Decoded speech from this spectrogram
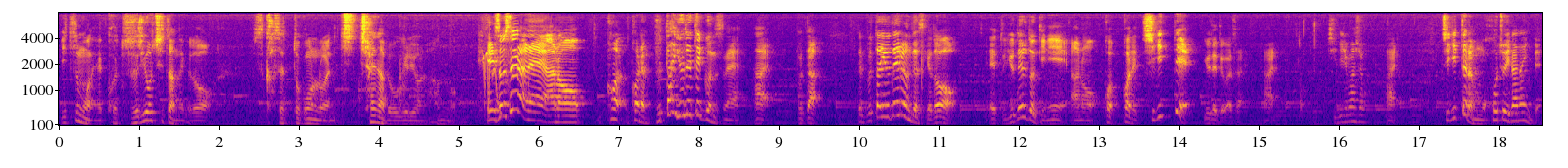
いつもねこれずり落ちてたんだけどカセットコンロにちっちゃい鍋を置けるようになるの。えそしたらねあのここれ、ね、豚茹でていくんですね。はい。豚。で豚茹でるんですけどえっと茹でるときにあのここれねちぎって茹でてください。ちぎりましょう。はい。ちぎったらもう包丁いらないんで。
